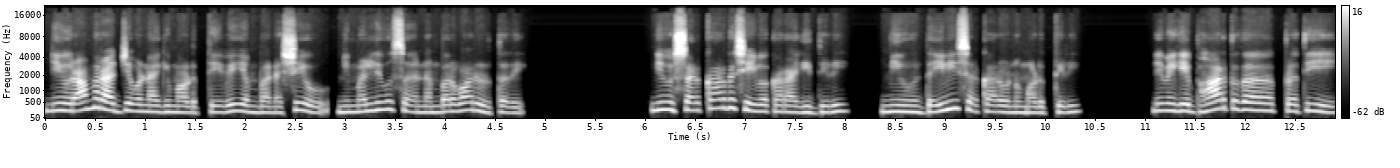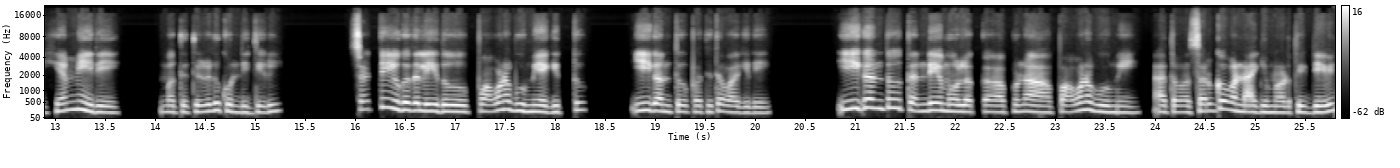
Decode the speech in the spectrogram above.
ನೀವು ರಾಮರಾಜ್ಯವನ್ನಾಗಿ ಮಾಡುತ್ತೇವೆ ಎಂಬ ನಶೆಯು ನಿಮ್ಮಲ್ಲಿಯೂ ಸಹ ನಂಬರ್ ವಾರ್ ಇರುತ್ತದೆ ನೀವು ಸರ್ಕಾರದ ಸೇವಕರಾಗಿದ್ದೀರಿ. ನೀವು ದೈವಿ ಸರ್ಕಾರವನ್ನು ಮಾಡುತ್ತೀರಿ. ನಿಮಗೆ ಭಾರತದ ಪ್ರತಿ ಹೆಮ್ಮೆ ಇದೆ ಮತ್ತು ತಿಳಿದುಕೊಂಡಿದ್ದೀರಿ. ಸತ್ಯಯುಗದಲ್ಲಿ ಇದು ಪವನ ಭೂಮಿಯಾಗಿತ್ತು ಈಗಂತೂ ಪತಿತವಾಗಿದೆ. ಈಗಂತೂ ತಂದೆಯ ಮೂಲಕ ಪುನಃ ಪಾವನ ಭೂಮಿ ಅಥವಾ ಸ್ವರ್ಗವನ್ನಾಗಿ ಮಾಡುತ್ತಿದ್ದೇವೆ.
